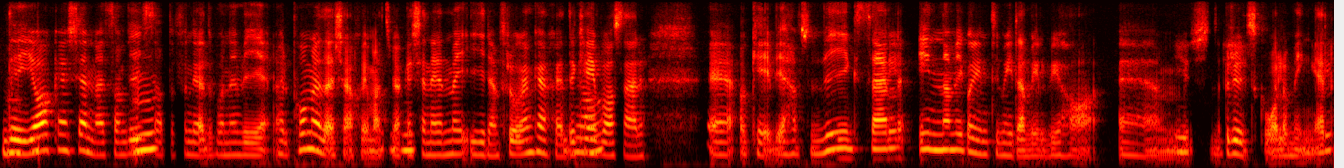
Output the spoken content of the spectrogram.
Det Mm. jag kan känna som vi Mm. satt och funderade på när vi höll på med det där körschemat, som jag kan Mm. känna igen mig i den frågan kanske. Det kan ju Ja. vara så här, eh, okej vi har haft vigsel, innan vi går in till middag vill vi ha det. brudskål och mingel.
